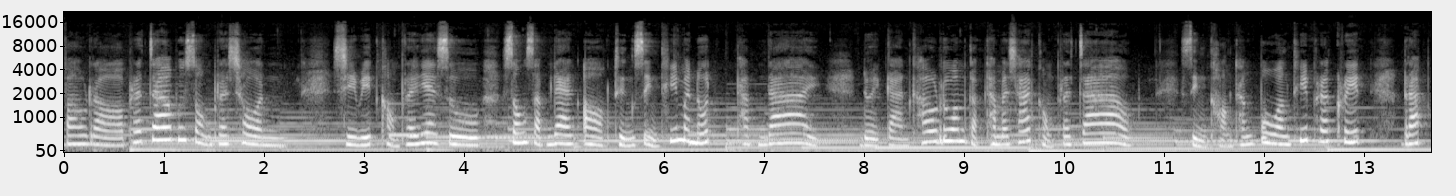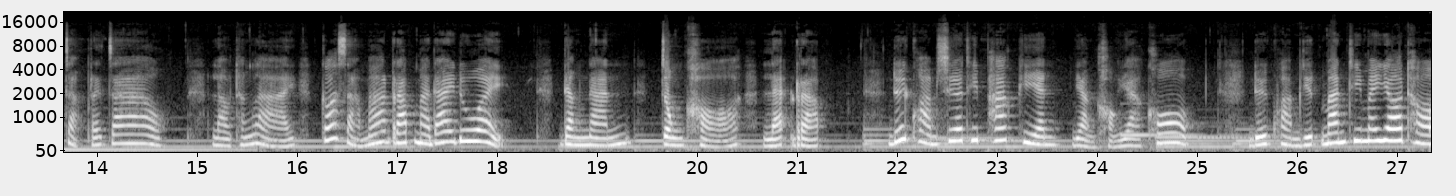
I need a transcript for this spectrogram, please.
เฝ้ารอพระเจ้าผู้ทรงพระชน ชีวิตของพระเยซูทรงสำแดงออกถึงสิ่งที่มนุษย์ ทำได้ โดยการเข้าร่วมกับธรรมชาติของพระเจ้า สิ่งของทั้งปวงที่พระคริสต์รับจากพระเจ้า เราทั้งหลายก็สามารถรับมาได้ด้วย ดังนั้นจงขอและรับ ด้วยความเชื่อที่ภาคเพียรอย่างของยาโคบ ด้วยความยึดมั่นที่ไม่ย่อท้อ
